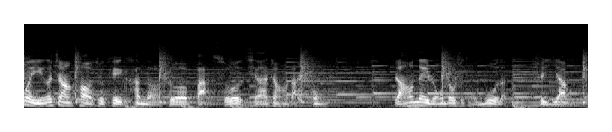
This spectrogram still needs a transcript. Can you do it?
通过一个账号就可以看到，说把所有其他账号打通，然后内容都是同步的，是一样的。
